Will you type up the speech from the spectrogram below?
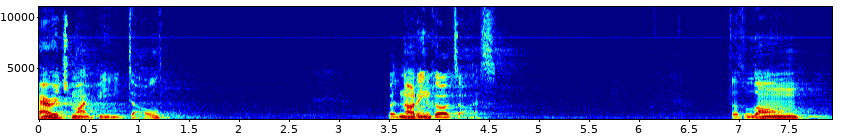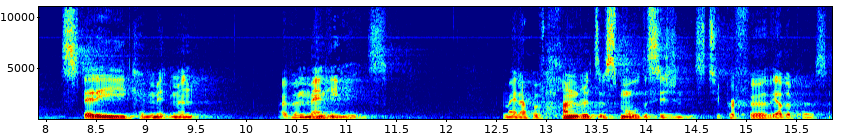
Marriage might be dull, but not in God's eyes. The long, steady commitment over many years, made up of hundreds of small decisions to prefer the other person.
